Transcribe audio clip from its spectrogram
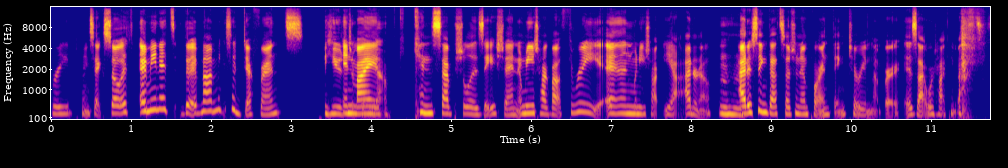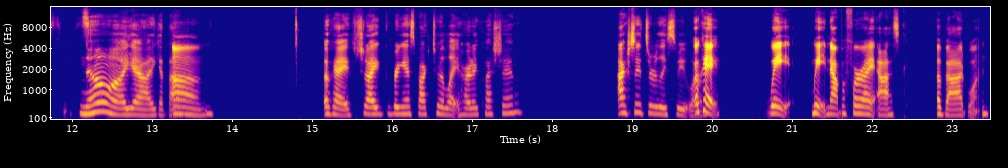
3.6. So it's, I mean, it's, it makes a difference Huge. in my yeah. conceptualization. And when you talk about three, and then when you talk, yeah, I don't know. Mhm. I just think that's such an important thing to remember is that we're talking about. No, uh, yeah, I get that. Um, okay, should I bring us back to a lighthearted question? Actually, it's a really sweet one. okay, wait, wait, not before I ask a bad one.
